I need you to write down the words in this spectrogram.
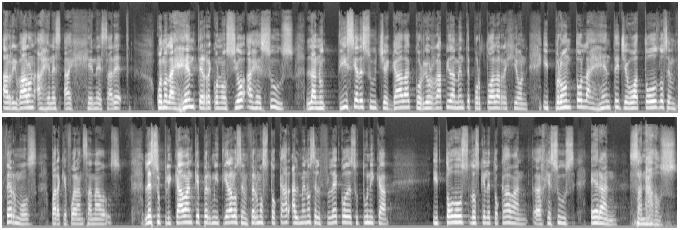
arribaron a, Genezaret. Cuando la gente reconoció a Jesús, la noticia de su llegada corrió rápidamente por toda la región y pronto la gente llevó a todos los enfermos para que fueran sanados les suplicaban que permitiera a los enfermos tocar al menos el fleco de su túnica. Y todos los que le tocaban a Jesús eran sanados.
